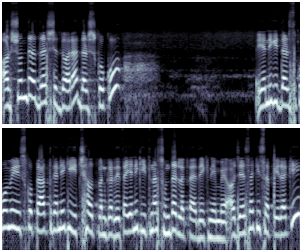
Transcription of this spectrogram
और सुंदर दृश्य द्वारा दर्शकों को, यानी कि दर्शकों में इसको प्राप्त करने की इच्छा उत्पन्न कर देता है, यानी कि इतना सुंदर लगता है देखने में। और जैसा कि सपेरा की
